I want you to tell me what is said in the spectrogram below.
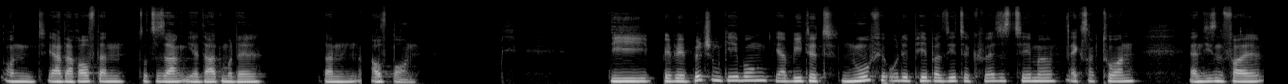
und ja, darauf dann sozusagen Ihr Datenmodell dann aufbauen. Die BB Bridge-Umgebung ja, bietet nur für ODP-basierte Quellsysteme Extraktoren, in diesem Fall,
